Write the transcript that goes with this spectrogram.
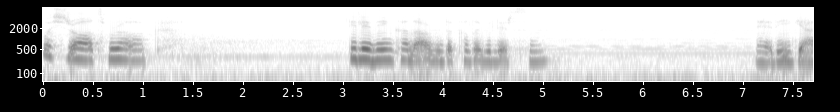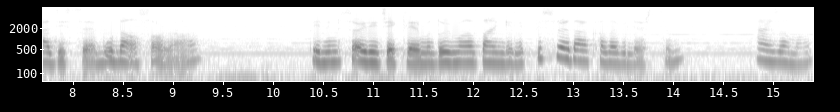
Başı rahat bırak. Dilediğin kadar burada kalabilirsin. Eğer iyi geldiyse buradan sonra benim söyleyeceklerimi duymazdan gelip bir süre daha kalabilirsin. Her zaman.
